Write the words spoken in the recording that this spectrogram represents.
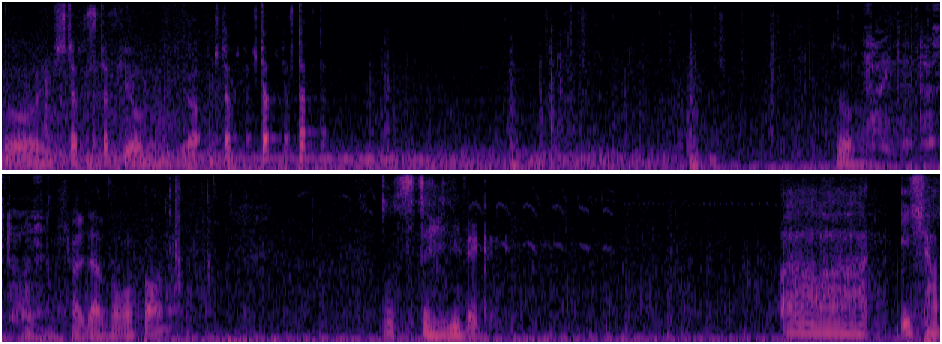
So, stopp, stopp hier oben. Ja, stopp, stopp, stopp. So, Feinde, ich halte einfach auffahren. Sonst ist der Heli weg. Ah, ich hab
